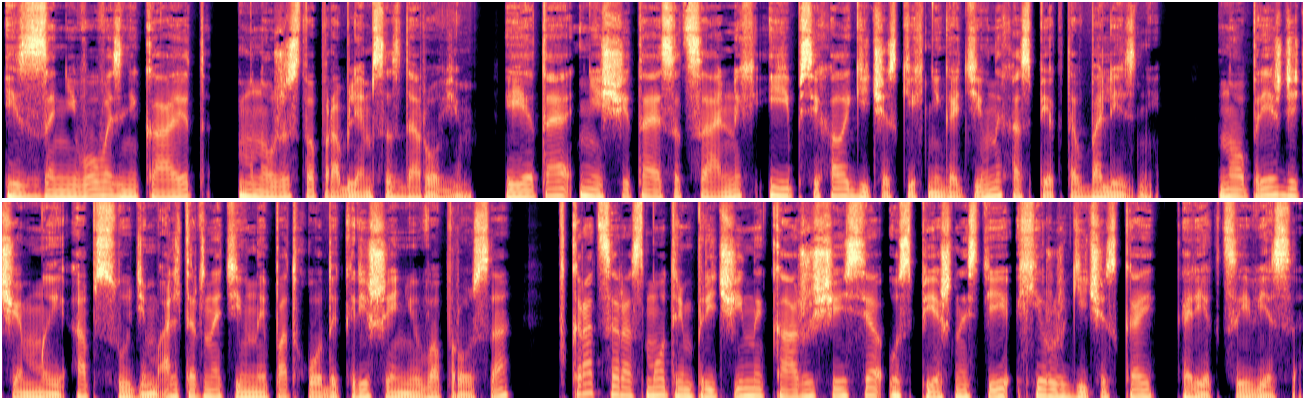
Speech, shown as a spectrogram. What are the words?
Из-за него возникает множество проблем со здоровьем. И это не считая социальных и психологических негативных аспектов болезни. Но прежде чем мы обсудим альтернативные подходы к решению вопроса, вкратце рассмотрим причины кажущейся успешности хирургической коррекции веса.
